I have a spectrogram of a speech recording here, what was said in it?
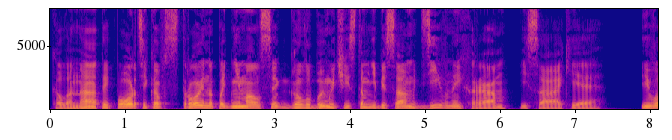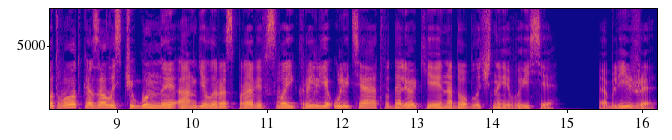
колоннад и портиков стройно поднимался к голубым и чистым небесам дивный храм Исаакия. И вот-вот, казалось, чугунные ангелы, расправив свои крылья, улетят в далекие надоблачные выси. А ближе,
